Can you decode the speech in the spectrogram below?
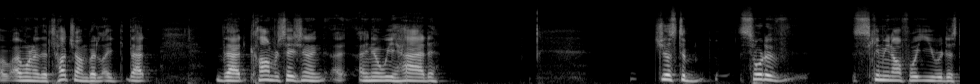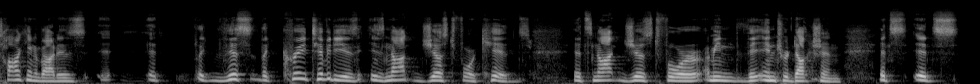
I, wanted to touch on, but like that that conversation I, I know we had just to sort of skimming off what you were just talking about is it, it like this the creativity is is not just for kids. It's not just for i mean the introduction. It's it's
